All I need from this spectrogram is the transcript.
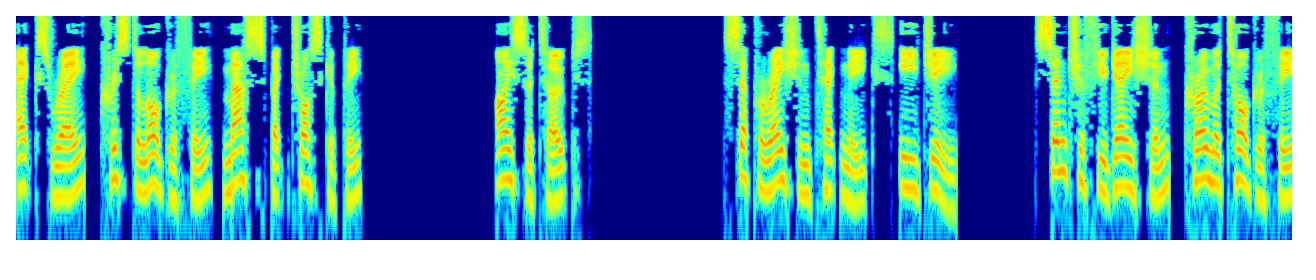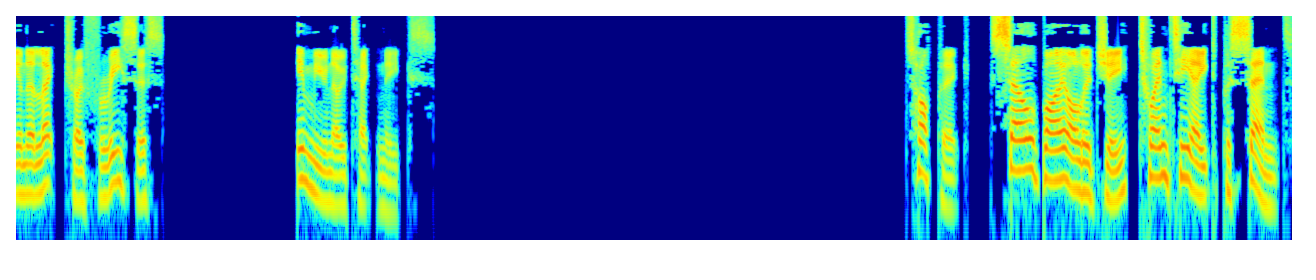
X-ray, crystallography, mass spectroscopy Isotopes Separation techniques e.g. centrifugation, chromatography and electrophoresis. Immunotechniques. Topic: Cell biology 28%.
